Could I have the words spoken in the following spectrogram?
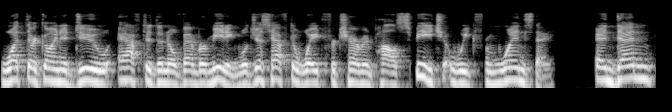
what they're going to do after the November meeting. We'll just have to wait for Chairman Powell's speech a week from Wednesday. And then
